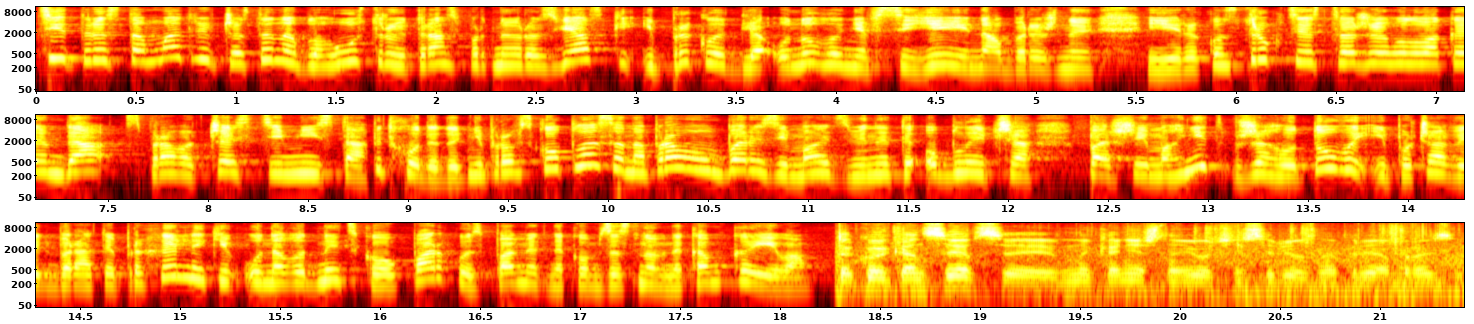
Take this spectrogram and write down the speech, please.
Ці 300 метрів – частина благоустрою транспортної розв'язки і приклад для оновлення всієї набережної. Її реконструкція, стверджує голова КМДА, справа честі міста. Підходи до Дніпровського плеса на правому березі мають змінити обличчя. Перший магніт вже готовий і почав відбирати прихильників у Наводницького парку з пам'ятником засновникам Києва. Такой концепции мы, конечно, ее очень серьезно преобразим.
